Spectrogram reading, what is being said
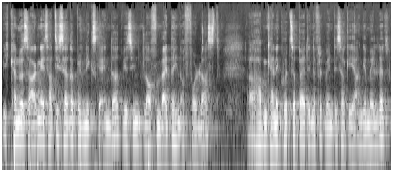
Ich kann nur sagen, es hat sich seit April nichts geändert. Wir sind, laufen weiterhin auf Volllast, äh, haben keine Kurzarbeit in der Frequentis AG angemeldet.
